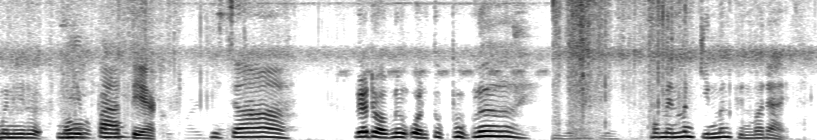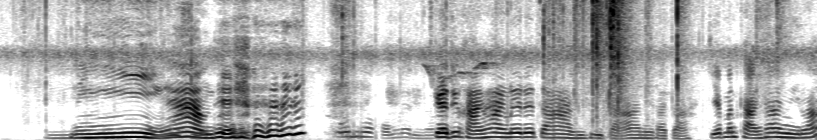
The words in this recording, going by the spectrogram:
มื้อนี้เลยมื้อนี้ปลาแตกนี่จ้าเลือดดอกหนึ่งอ้วนตุกปุกเลยบ่แม่นมันกินมันขึ้นบ่ได้นี่งามเท่โอ้นี่ว่าของเล่นครับเกิดอยู่ข้างทางเลยเด้อจ้าพี่พี่จ้านี่ละจ้าเก็บมันข้างทางนี่ละ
